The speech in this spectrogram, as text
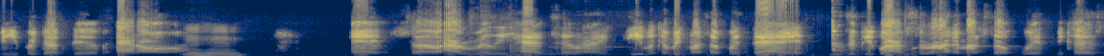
be productive at all. Mm-hmm. And so I really had to like even convince myself with that and the people I've surrounded myself with because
